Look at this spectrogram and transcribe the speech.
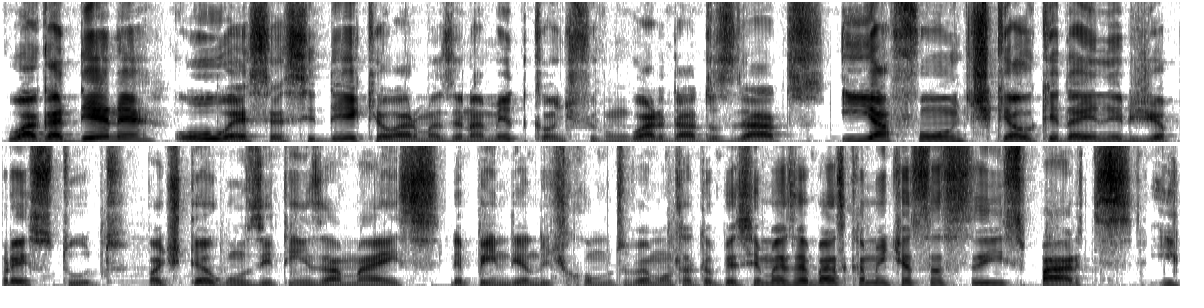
o HD, né, ou SSD, que é o armazenamento, que é onde ficam guardados os dados, e a fonte, que é o que dá energia para isso tudo. Pode ter alguns itens a mais, dependendo de como tu vai montar teu PC, mas é basicamente essas seis partes. E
